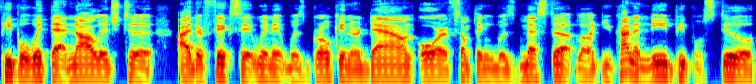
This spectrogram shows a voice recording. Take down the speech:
people with that knowledge to either fix it when it was broken or down, or if something was messed up. Like you kind of need people still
